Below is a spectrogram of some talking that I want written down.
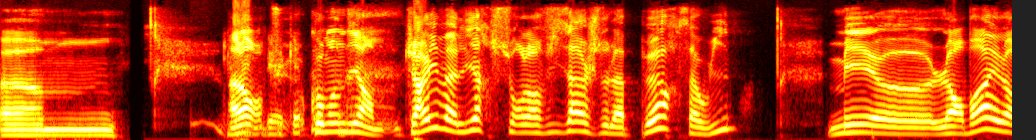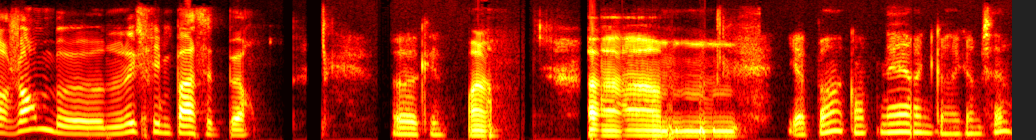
Euh, alors, il tu- comment dire Tu arrives à lire sur leur visage de la peur, ça oui, mais euh, leurs bras et leurs jambes euh, ne l'expriment pas cette peur. Ok. Euh, Y a pas un conteneur, une connerie comme ça?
